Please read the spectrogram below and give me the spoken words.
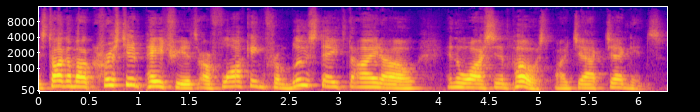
He's talking about Christian patriots are flocking from blue states to Idaho in the Washington Post by Jack Jenkins.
